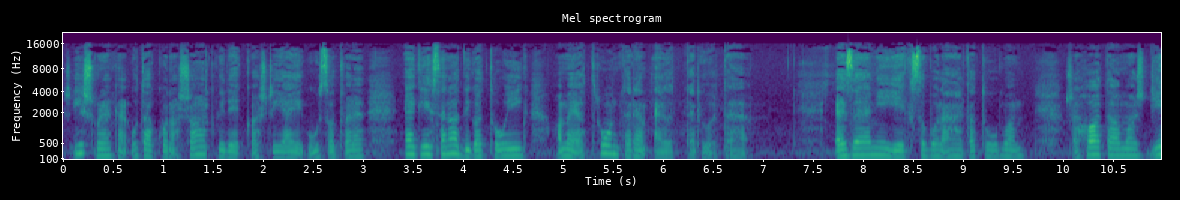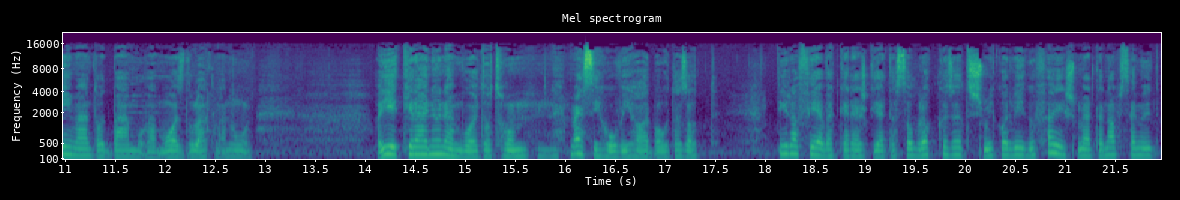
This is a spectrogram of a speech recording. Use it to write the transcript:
és ismeretlen utakon a sarkvidék kastélyáig úszott vele, egészen addig a tóig, amely a trónterem előtt terült el. Ezernyi jégszobor állt a tóban, és a hatalmas gyémántot bámulva mozdulatlanul. A jégkirálynő nem volt otthon, messzi hóviharba utazott. Tira félve keresgélt a szobrok között, és mikor végül felismerte napszeműt,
